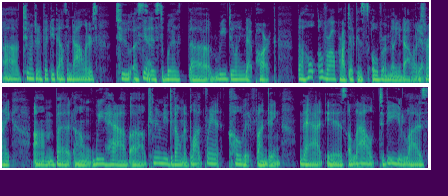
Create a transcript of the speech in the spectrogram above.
uh, two hundred and fifty thousand dollars to assist with uh, redoing that park. The whole overall project is over a million dollars, Yeah. right? Um, but um, we have a community development block grant COVID funding that is allowed to be utilized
